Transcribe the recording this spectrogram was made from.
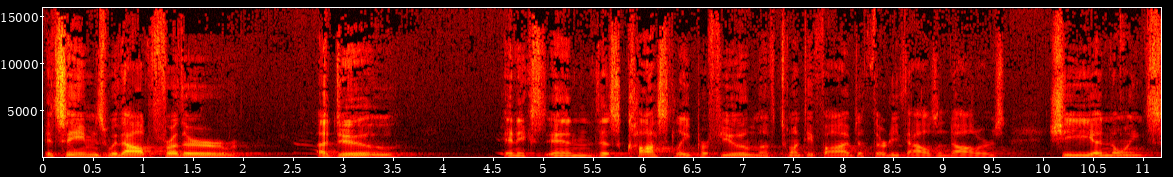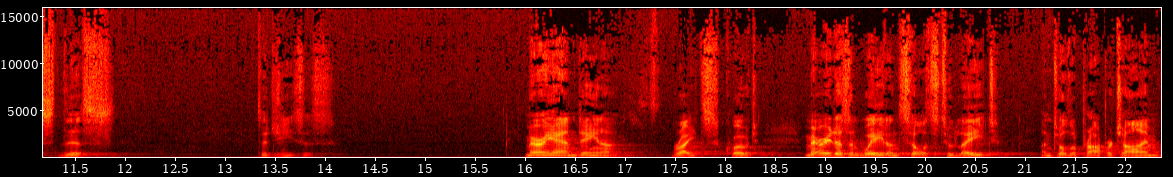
It seems without further ado, in, in this costly perfume of twenty-five to thirty thousand dollars, she anoints this to Jesus. Marianne Dana writes, quote, Mary doesn't wait until it's too late, until the proper time.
